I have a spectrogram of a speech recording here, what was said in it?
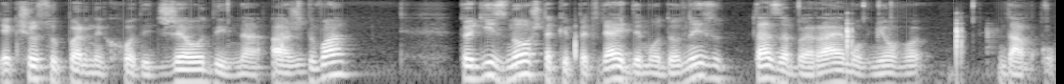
Якщо суперник ходить G1 на H2, тоді знову ж таки петля йдемо донизу та забираємо в нього дамку.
